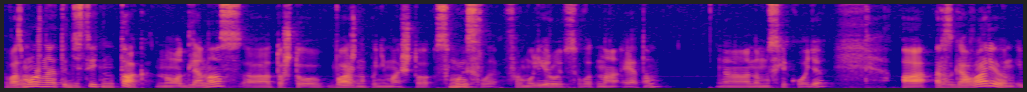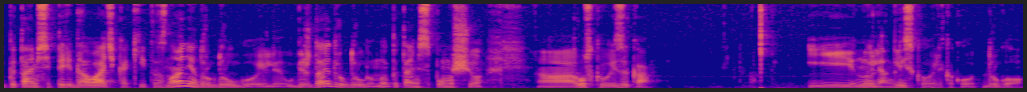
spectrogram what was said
Возможно, это действительно так, но для нас то, что важно понимать, что смыслы формулируются вот на этом, на мыслекоде, а разговариваем и пытаемся передавать какие-то знания друг другу или убеждать друг друга, мы пытаемся с помощью а, русского языка. И, ну или английского, или какого-то другого.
